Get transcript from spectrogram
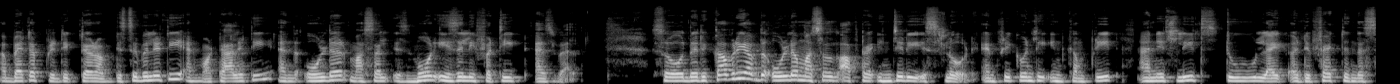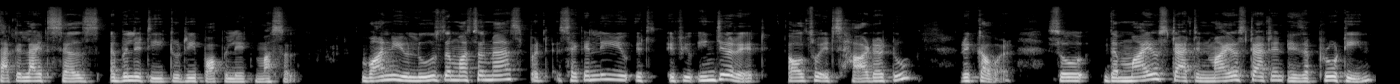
a better predictor of disability and mortality, and the older muscle is more easily fatigued as well. So the recovery of the older muscle after injury is slowed and frequently incomplete, and it leads to like a defect in the satellite cell's ability to repopulate muscle. One, you lose the muscle mass, but secondly, you it's, if you injure it, also it's harder to recover. So the myostatin, myostatin is a protein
